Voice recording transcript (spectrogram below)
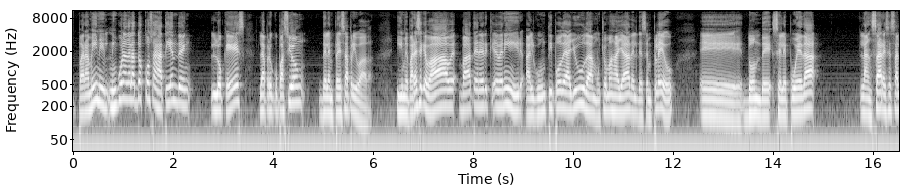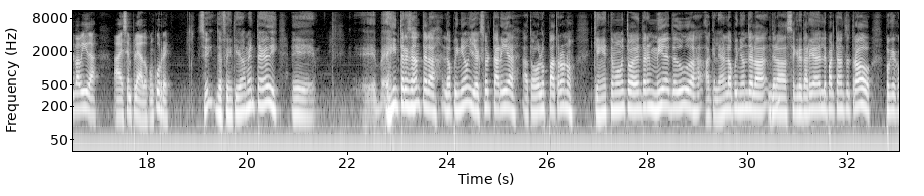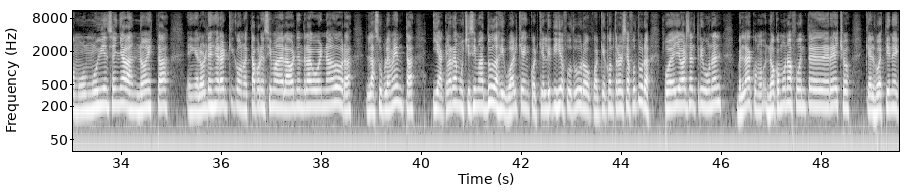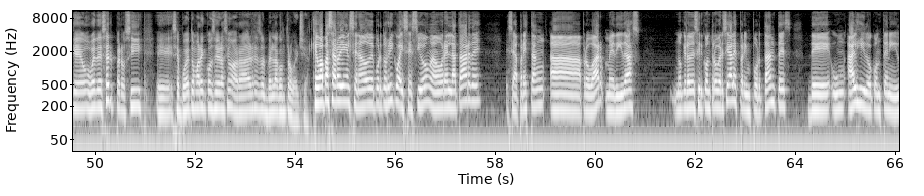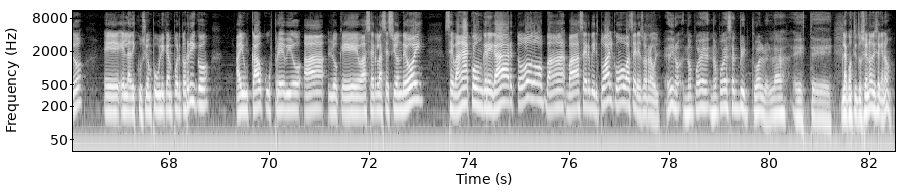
para mí, ninguna de las dos cosas atienden lo que es la preocupación de la empresa privada. Y me parece que va a, va a tener que venir algún tipo de ayuda, mucho más allá del desempleo, donde se le pueda lanzar ese salvavidas a ese empleado. ¿Concurre? Sí, definitivamente, Eddie. Eh, eh, es interesante la, la opinión y yo exhortaría a todos los patronos que en este momento deben tener miles de dudas a que lean la opinión de la, de la Secretaría del Departamento del Trabajo, porque como muy bien señalas, no está en el orden jerárquico, no está por encima de la orden de la gobernadora, la suplementa y aclara muchísimas dudas, igual que en cualquier litigio futuro cualquier controversia futura, puede llevarse al tribunal, ¿verdad? Como, no como una fuente de derecho que el juez tiene que obedecer, pero sí eh, se puede tomar en consideración a la hora de resolver la controversia. ¿Qué va a pasar hoy en el Senado de Puerto Rico? Hay sesión ahora en la tarde. Se aprestan a aprobar medidas, no quiero decir controversiales, pero importantes de un álgido contenido eh, en la discusión pública en Puerto Rico hay un caucus previo a lo que va a ser la sesión de hoy. Se van a congregar todos, va a ser virtual. ¿Cómo va a ser eso, Raúl? Eddie, no, no, puede, no puede ser virtual, ¿verdad? Este... La constitución nos dice que no.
